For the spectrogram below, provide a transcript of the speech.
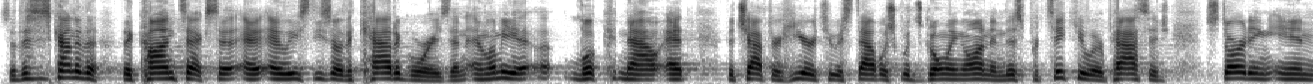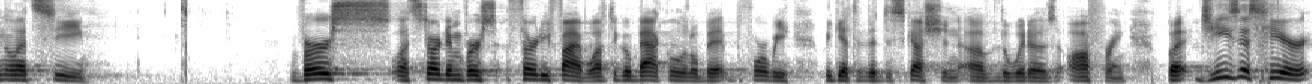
So, this is kind of the, the context, at, at least these are the categories. And, and let me uh, look now at the chapter here to establish what's going on in this particular passage, starting in, let's see, verse, let's start in verse 35. We'll have to go back a little bit before we, we get to the discussion of the widow's offering. But Jesus here,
